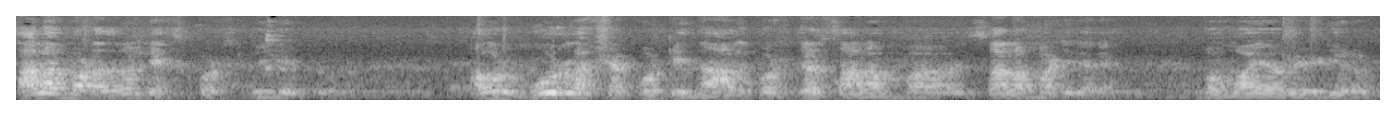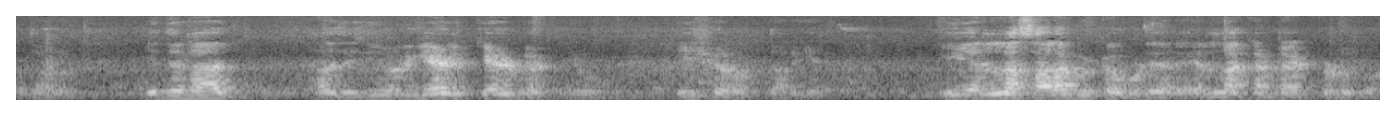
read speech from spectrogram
ಸಾಲ ಮಾಡೋದ್ರಲ್ಲಿ ಎಕ್ಸ್ಪೋರ್ಟ್ಸ್ ಬಿ ಜೆ ಪಿಯವರು ಅವರು ಮೂರು ಲಕ್ಷ ಕೋಟಿ, ನಾಲ್ಕು ವರ್ಷದಲ್ಲಿ ಸಾಲ ಸಾಲ ಮಾಡಿದ್ದಾರೆ. ಬೊಮ್ಮಾಯಿಯವರು, ಯಡಿಯೂರಪ್ಪನವರು. ಇದನ್ನು ಇವ್ರಿಗೆ ಹೇಳಿ ಕೇಳಬೇಕು ನೀವು, ಈಶ್ವರಪ್ಪನವ್ರಿಗೆ. ಈ ಎಲ್ಲ ಸಾಲ ಬಿಟ್ಟು ಹೋಗ್ಬಿಟ್ಟಿದ್ದಾರೆ, ಎಲ್ಲ ಕಾಂಟ್ರಾಕ್ಟ್ಗಳಿಗೂ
